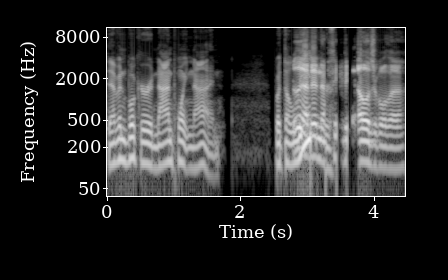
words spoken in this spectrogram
Devin Booker, nine point nine. But the really, leader, I didn't know if he'd be eligible though.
